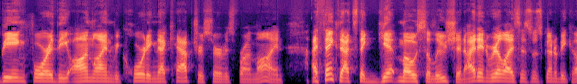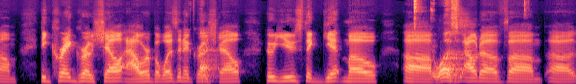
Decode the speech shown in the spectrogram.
being for the online recording, that capture service for online. I think that's the Gitmo solution. I didn't realize this was going to become the Craig Groeschel hour, but wasn't it Groeschel who used the Gitmo uh, it was out of um, uh,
